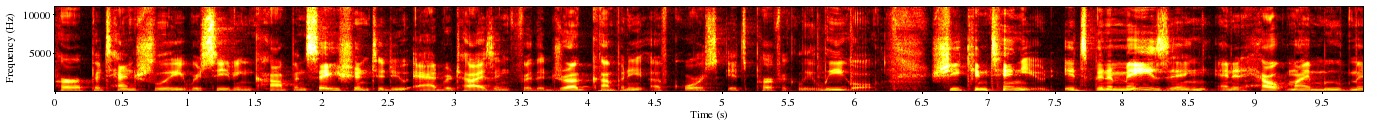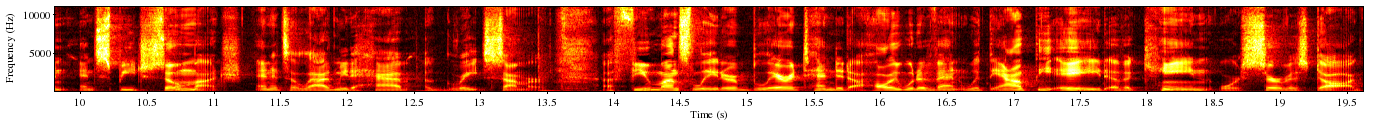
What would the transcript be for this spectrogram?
her potentially receiving compensation to do advertising for the drug company. Of course, it's perfectly legal. She continued, It's been amazing and it helped my movement and speech so much, and it's allowed me to have a great summer. A few months later, Blair attended a Hollywood event without the aid of a cane or service dog.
